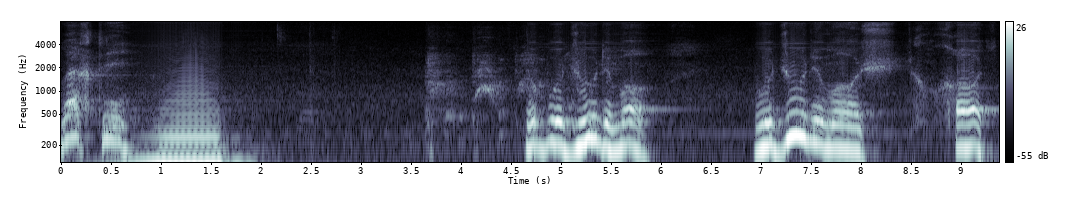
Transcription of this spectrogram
وقتی وجود ما وجود ما خواست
